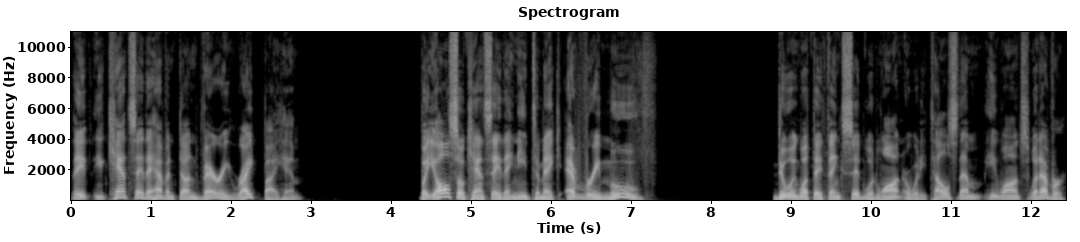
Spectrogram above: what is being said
they, you can't say they haven't done very right by him. But you also can't say they need to make every move doing what they think Sid would want or what he tells them he wants, whatever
